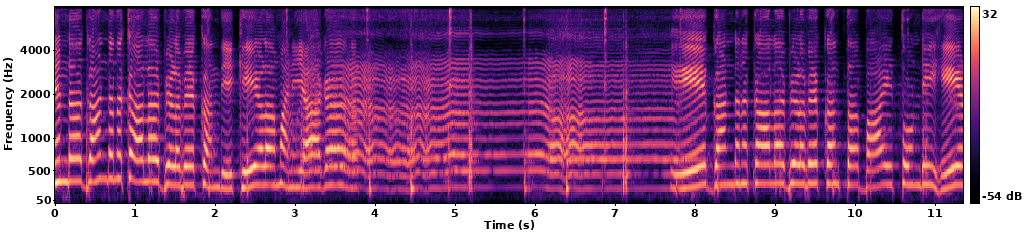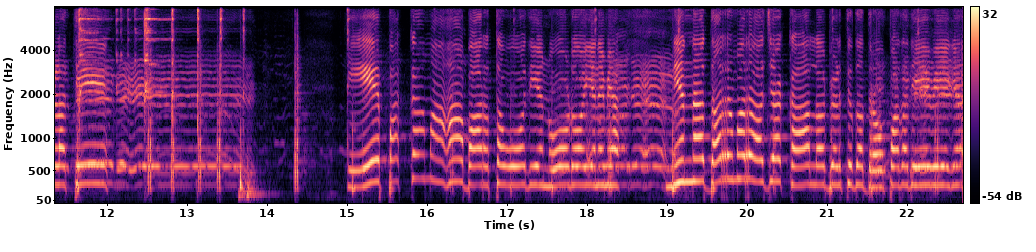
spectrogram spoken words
ಏಂಡ ಗಂಡನ ಕಾಲ ಬೀಳ್ಬೇಕಂದಿ ಕೇಳ ಮನೆಯಾಗ? ಏ ಗಂಡನ ಕಾಲ ಬೀಳ್ಬೇಕಂತ ಬಾಯಿ ತುಂಡಿ ಹೇಳತೆ? ಏ ಪಕ್ಕ ಮಹಾಭಾರತ ಓದಿ ನೋಡೋ ಎನಮ್ಯ ನಿನ್ನ ಧರ್ಮರಾಜ ಕಾಲ ಬೆಳ್ತಿದ ದ್ರೌಪದ ದೇವಿಗೆ.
